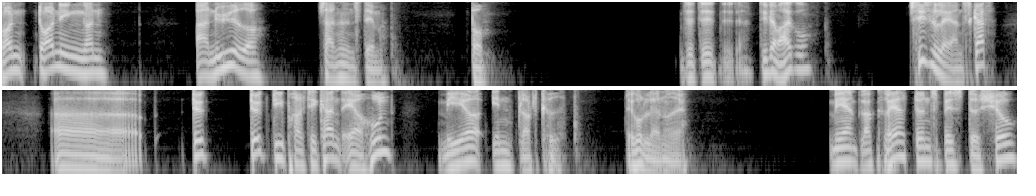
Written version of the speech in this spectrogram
Dron- dronningen af nyheder. Sandhedens stemme. Det, det, det, det er da meget gode. Sissel er en skat. Øh, dyg, dygtig praktikant er hun. Mere end blot kød. Det kunne du lære noget af. Mere end blot kød. Verdens bedste show.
